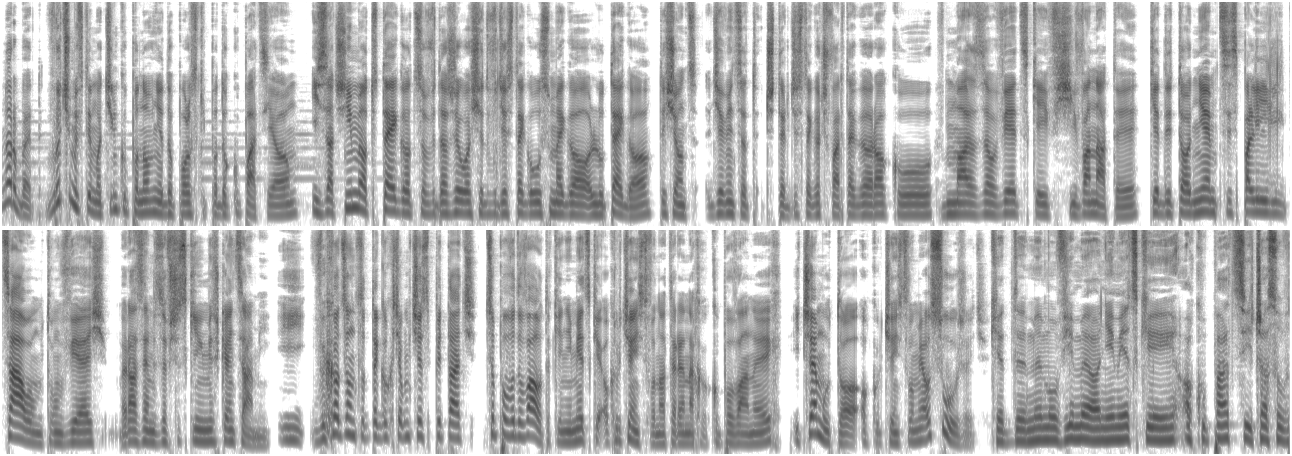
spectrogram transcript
Norbert, wróćmy w tym odcinku ponownie do Polski pod okupacją i zacznijmy od tego, co wydarzyło się 28 lutego 1944 roku w mazowieckiej wsi Wanaty, kiedy to Niemcy spalili całą tą wieś razem ze wszystkimi mieszkańcami. I wychodząc od tego, chciałbym cię spytać, co powodowało takie niemieckie okrucieństwo na terenach okupowanych i czemu to okrucieństwo miało służyć? Kiedy my mówimy o niemieckiej okupacji czasów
